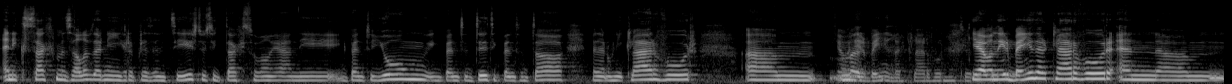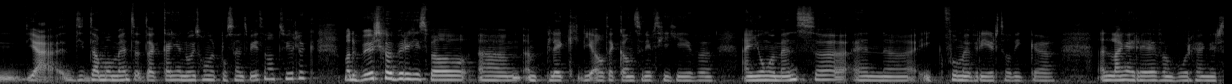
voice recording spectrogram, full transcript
En ik zag mezelf daar niet gerepresenteerd. Dus ik dacht zo van ja, nee, ik ben te jong, ik ben te dit, ik ben te dat, ik ben daar nog niet klaar voor. Um, ja, wanneer ben je daar klaar voor natuurlijk? Ja, wanneer ben je daar klaar voor? En um, ja, die, dat moment, dat kan je nooit 100% weten natuurlijk. Maar de Beurschouwburg is wel um, een plek die altijd kansen heeft gegeven aan jonge mensen. En uh, ik voel me vereerd dat ik uh, een lange rij van voorgangers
